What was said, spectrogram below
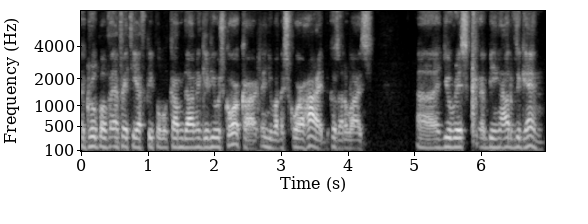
a group of FATF people will come down and give you a scorecard and you want to score high because otherwise uh, you risk uh, being out of the game.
